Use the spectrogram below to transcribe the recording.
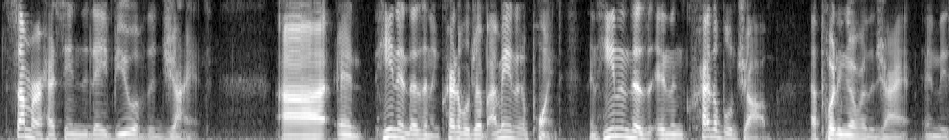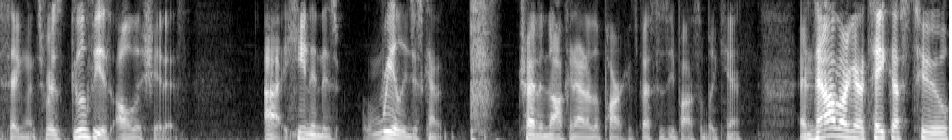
summer has seen the debut of the Giant, uh, and Heenan does an incredible job. I made it a point, and Heenan does an incredible job at putting over the Giant in these segments. For as goofy as all this shit is, uh, Heenan is really just kind of trying to knock it out of the park as best as he possibly can. And now they're going to take us to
